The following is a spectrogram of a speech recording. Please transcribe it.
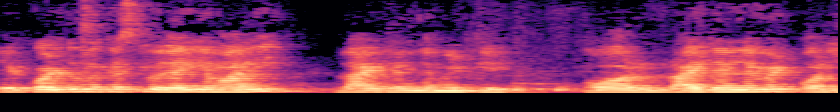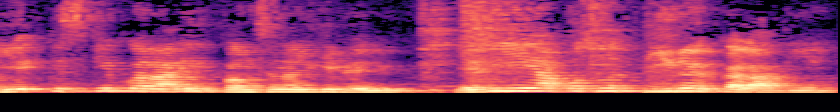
equal to में किसकी हो जाएगी? हमारी राइट हैंड लिमिट की। और राइट हैंड लिमिट और ये किसकी इक्वल आ रही? फंक्शनल की वैल्यू यदि ये आपस में तीनों इक्वल आती हैं,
